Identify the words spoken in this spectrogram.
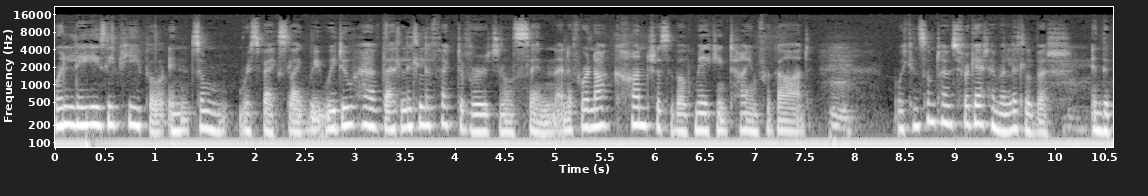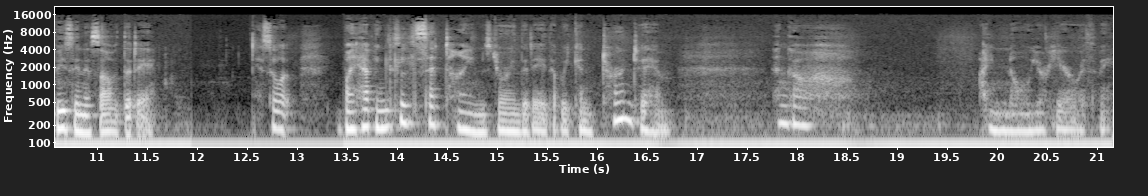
we're lazy people in some respects like we, we do have that little effect of original sin and if we're not conscious about making time for god mm. We can sometimes forget him a little bit in the busyness of the day. So by having little set times during the day that we can turn to him and go i know you're here with me.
